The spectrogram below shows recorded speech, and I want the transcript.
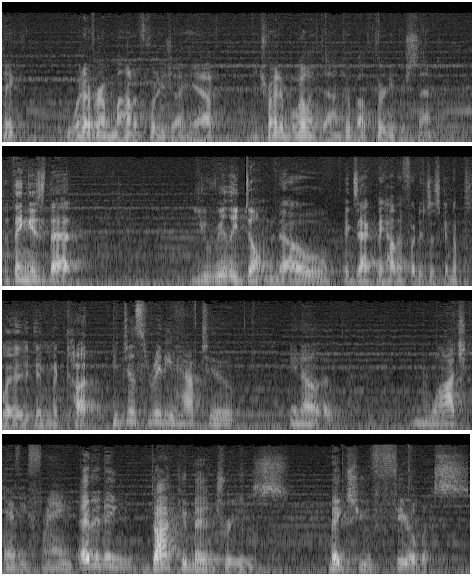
take whatever amount of footage I have and try to boil it down to about 30%. The thing is that you really don't know exactly how the footage is going to play in the cut. You just really have to, you know, watch every frame. Editing documentaries makes you fearless.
